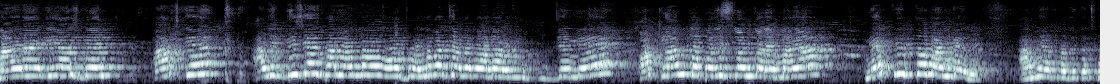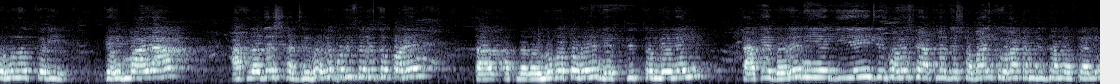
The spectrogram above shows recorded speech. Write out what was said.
মায়েরা এগিয়ে আসবেন। আজকে আমি ধন্যবাদ জানাব আমার যে মেয়ে অক্লান্ত পরিশ্রম করে, মায়া নেতৃত্ব মানবেন। আমি আপনাদের কাছে অনুরোধ করি সেই মায়া আপনাদের যেভাবে পরিচালিত করে, তার আপনারা অনুগত হয়ে নেতৃত্ব মেনেই তাকে ধরে নিয়ে গিয়েই যেভাবে সে আপনাদের সবাইকে ওরাকান্দি ধামে ফেলে,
